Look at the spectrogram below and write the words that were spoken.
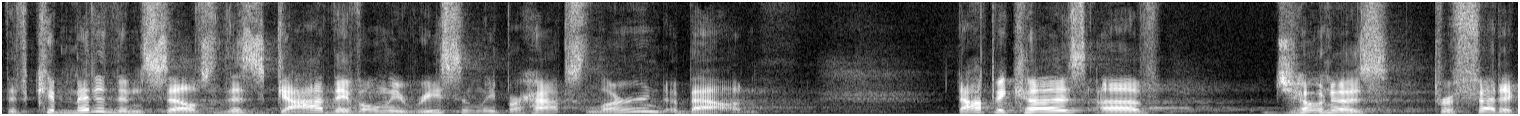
they've committed themselves to this God they've only recently perhaps learned about. Not because of Jonah's prophetic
